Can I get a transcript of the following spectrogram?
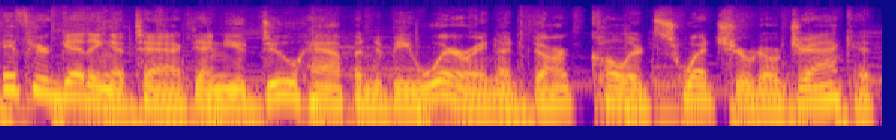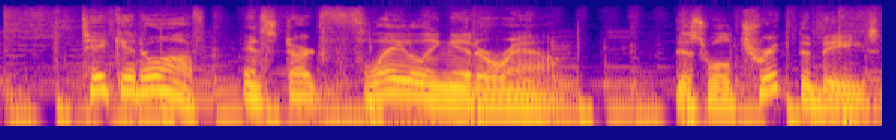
If you're getting attacked and you do happen to be wearing a dark colored sweatshirt or jacket, take it off and start flailing it around. This will trick the bees,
